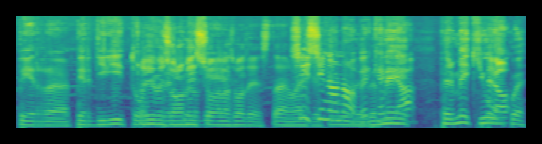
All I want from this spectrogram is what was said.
per, per diritto. Io mi sono messo che- nella sua testa. eh, Sì, sì, no, no, per per, me, carità. per me chiunque,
